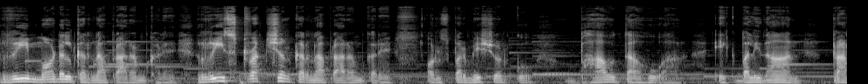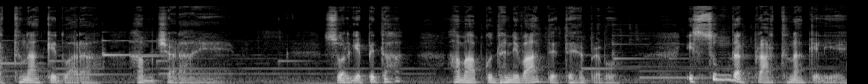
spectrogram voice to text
रीमॉडल करना प्रारंभ करें। रीस्ट्रक्चर करना प्रारंभ करें और उस परमेश्वर को भावता हुआ एक बलिदान प्रार्थना के द्वारा हम चढ़ाएँ। स्वर्गीय पिता, हम आपको धन्यवाद देते हैं प्रभु। इस सुंदर प्रार्थना के लिए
